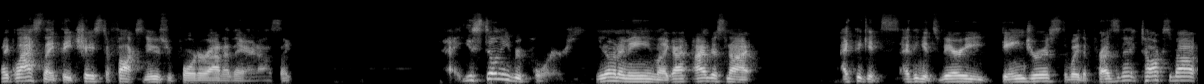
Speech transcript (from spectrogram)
like last night they chased a Fox News reporter out of there, and I was like, you still need reporters. You know what I mean? Like I, I'm just not. I think it's I think it's very dangerous the way the president talks about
